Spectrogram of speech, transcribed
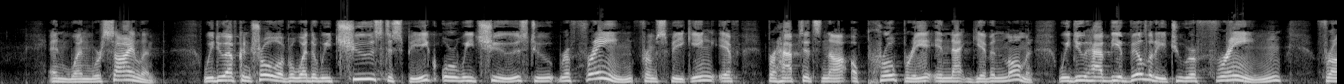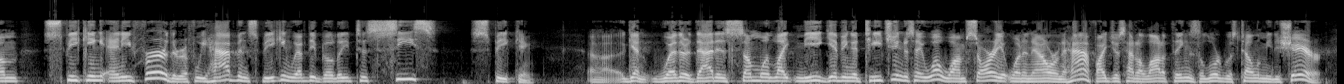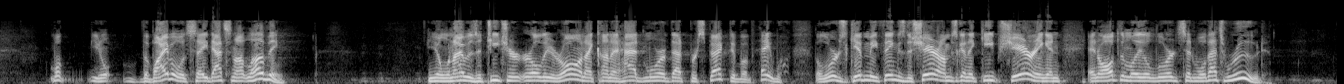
and when we're silent. We do have control over whether we choose to speak or we choose to refrain from speaking if perhaps it's not appropriate in that given moment. We do have the ability to refrain from speaking any further. If we have been speaking, we have the ability to cease speaking. Uh, again, whether that is someone like me giving a teaching to say, well, well, I'm sorry it went an hour and a half. I just had a lot of things the Lord was telling me to share. Well, you know, the Bible would say that's not loving. You know, when I was a teacher earlier on, I kind of had more of that perspective of, hey, well, the Lord's given me things to share. I'm just going to keep sharing. And, and ultimately the Lord said, well, that's rude.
